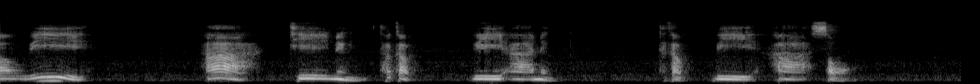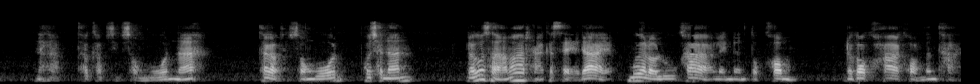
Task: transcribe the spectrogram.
RV R T 1 เท่ากับ VR 1 เท่ากับ VR 2 นะครับเท่ากับ 12 โวลต์นะเท่ากับ 12 โวลต์เพราะฉะนั้นเราก็สามารถหากระแสได้เมื่อเรารู้ค่าแรงดันตกคอม แล้วก็ค่าความต้านทาน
